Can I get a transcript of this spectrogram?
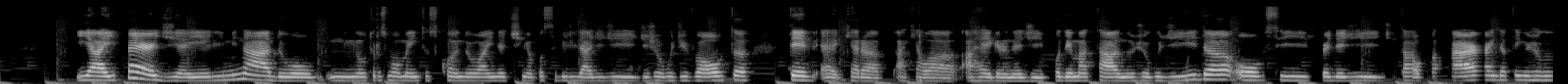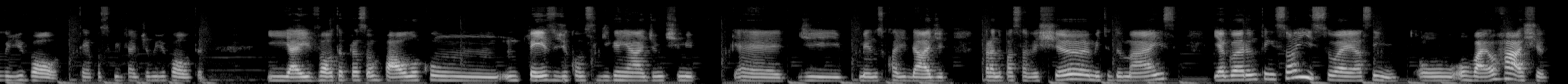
E aí perde, aí é eliminado, ou em outros momentos, quando ainda tinha a possibilidade de, de jogo de volta, teve, é, que era aquela a regra, né, de poder matar no jogo de ida, ou se perder de, de tal placar, ainda tem o jogo de volta, tem a possibilidade de jogo de volta. E aí volta para São Paulo com um peso de conseguir ganhar de um time é, de menos qualidade para não passar vexame e tudo mais. E agora não tem só isso, é assim, ou, ou vai ou racha.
